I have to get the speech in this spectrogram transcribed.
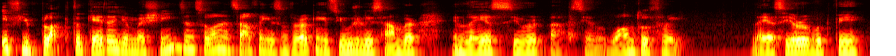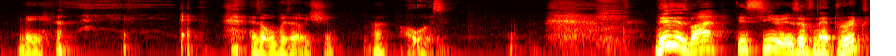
if you plug together your machines and so on and something isn't working, it's usually somewhere in layers 0, uh, zero 1 to 3. Layer 0 would be me. There's always an issue. Huh? Always. This is why this series of networks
